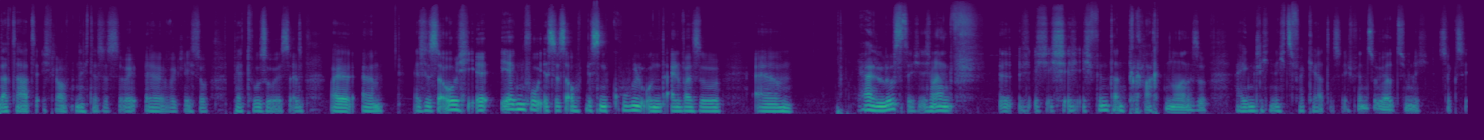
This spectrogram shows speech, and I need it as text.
der Tat, ich glaube nicht, dass es wirklich so partout so ist. Also, weil ähm, es ist auch, irgendwo ist es auch ein bisschen cool und einfach so, ähm, Ja, lustig. Ich meine, ich, ich, ich, ich finde an Trachten oder so eigentlich nichts Verkehrtes. Ich finde es sogar ziemlich sexy.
